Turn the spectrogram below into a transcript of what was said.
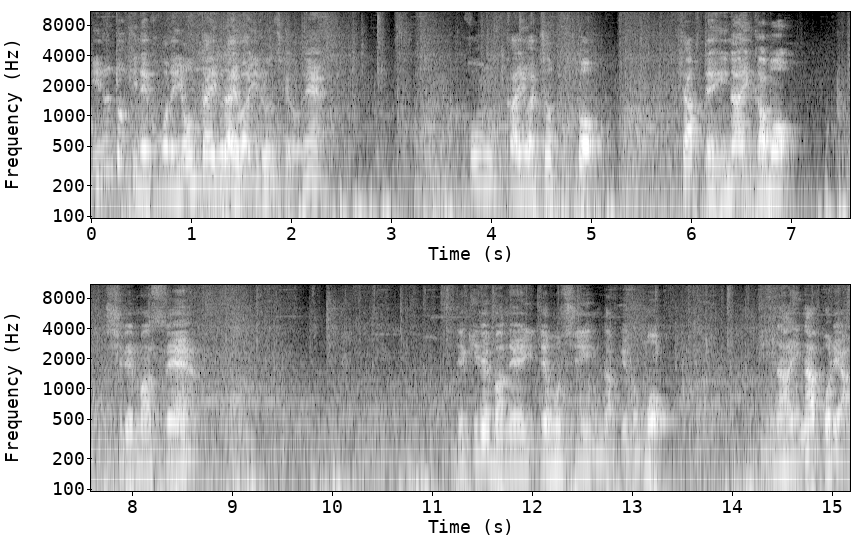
いる時ねここで4体ぐらいはいるんですけどね。今回はちょっとキャプテンいないかも。しれません。できればねいてほしいんだけども。いないなこりゃ。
